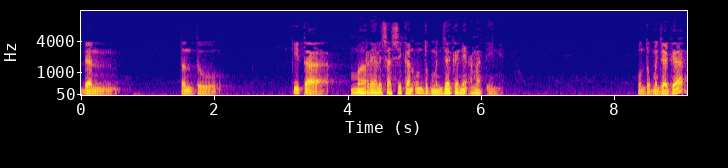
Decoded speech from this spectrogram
dan tentu kita merealisasikan untuk menjaga nikmat ini. Untuk menjaga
